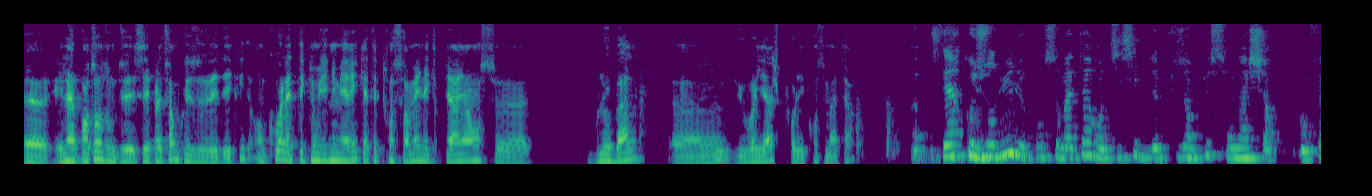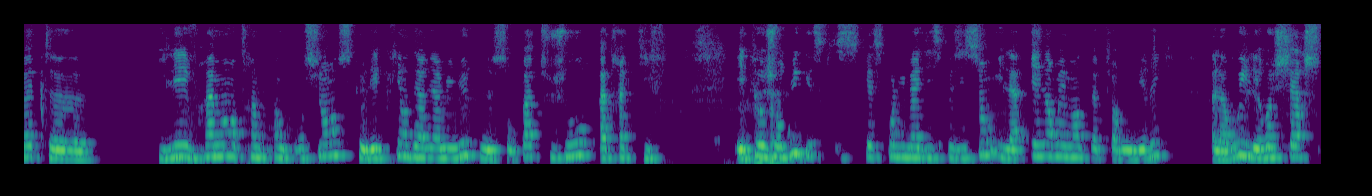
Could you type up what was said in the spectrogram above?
euh, et l'importance donc, de ces plateformes que vous avez décrites, en quoi la technologie numérique a-t-elle transformé l'expérience euh, globale du voyage pour les consommateurs? C'est-à-dire qu'aujourd'hui, le consommateur anticipe de plus en plus son achat. En fait, il est vraiment en train de prendre conscience que les prix en dernière minute ne sont pas toujours attractifs. Et puis aujourd'hui, qu'est-ce qu'on lui met à disposition? Il a énormément de plateformes numériques. Alors oui, les recherches,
